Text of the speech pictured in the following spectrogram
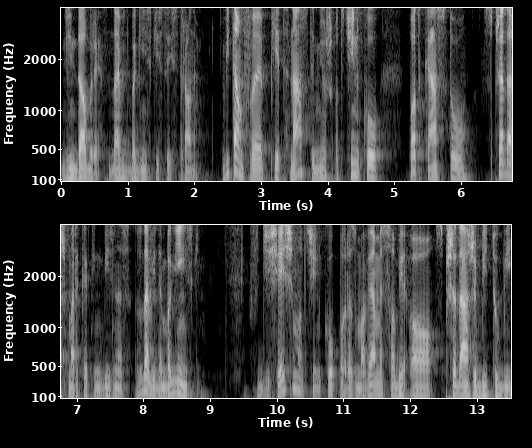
Dzień dobry, Dawid Bagiński z tej strony. Witam w 15 już odcinku podcastu Sprzedaż, Marketing, Biznes z Dawidem Bagińskim. W dzisiejszym odcinku porozmawiamy sobie o sprzedaży B2B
